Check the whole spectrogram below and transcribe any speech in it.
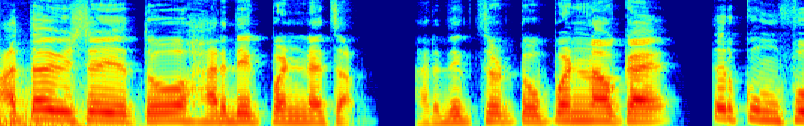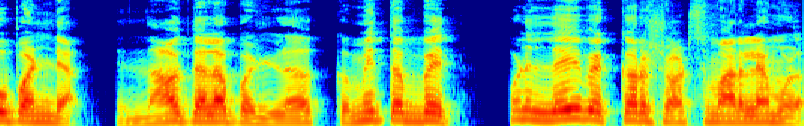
आता विषय येतो हार्दिक पंड्याचा. हार्दिकचं टोपण नाव काय? तर कुंफू पंड्या. हे नाव त्याला पडलं कमी तब्येत. पण लय बेकार शॉट्स मारल्यामुळं.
